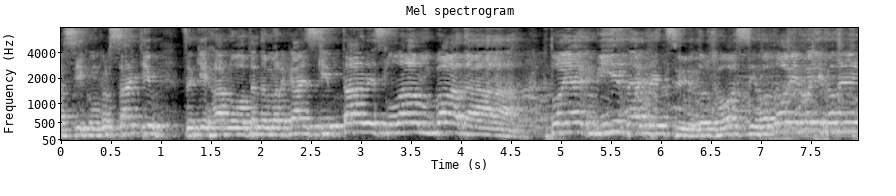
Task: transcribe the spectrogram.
Всіх конкурсантів. Це такий гарно латиноамериканський танець ламбада. Хто як вміє, так танцює. Тож гості готові, поїхали!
